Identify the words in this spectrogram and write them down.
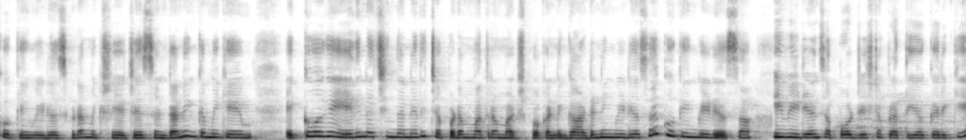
కుకింగ్ వీడియోస్ కూడా మీకు షేర్ చేస్తుంటాను ఇంకా మీకు ఏం ఎక్కువగా ఏది నచ్చింది అనేది చెప్పడం మాత్రం మర్చిపోకండి. గార్డెనింగ్ వీడియోసా కుకింగ్ వీడియోసా? ఈ వీడియోని సపోర్ట్ చేసిన ప్రతి ఒక్కరికి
